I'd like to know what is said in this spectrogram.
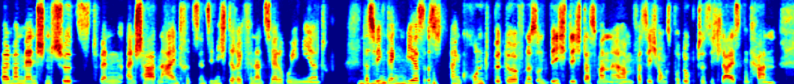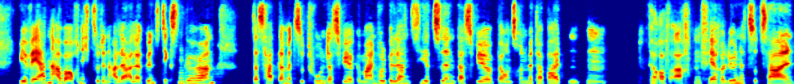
weil man Menschen schützt. Wenn ein Schaden eintritt, sind sie nicht direkt finanziell ruiniert. Mhm. Deswegen denken wir, es ist ein Grundbedürfnis und wichtig, dass man ähm, Versicherungsprodukte sich leisten kann. Wir werden aber auch nicht zu den aller, allergünstigsten gehören. Das hat damit zu tun, dass wir gemeinwohlbilanziert sind, dass wir bei unseren Mitarbeitenden darauf achten, faire Löhne zu zahlen,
